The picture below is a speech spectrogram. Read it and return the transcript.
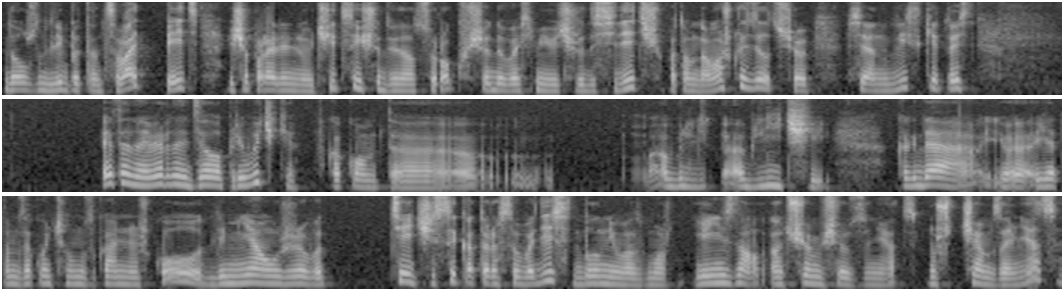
Должен либо танцевать, петь, еще параллельно учиться, еще 12 уроков, еще до 8 вечера досидеть, еще потом домашку сделать, еще все английские. То есть это, наверное, дело привычки в каком-то э, обли- обличии. Когда я, я там закончила музыкальную школу, для меня уже вот те часы, которые освободились, это было невозможно. Я не знала, а чем еще заняться. Ну, чем заняться?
